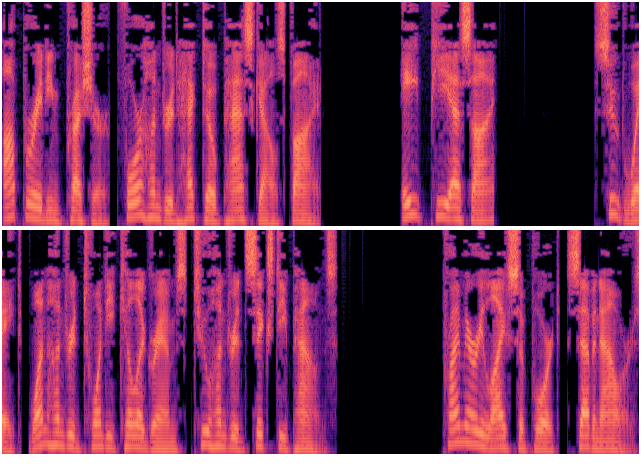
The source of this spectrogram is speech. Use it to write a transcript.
Operating pressure, 400 hectopascals 5. 8 psi Suit weight, 120 kilograms 260 pounds Primary life support, 7 hours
